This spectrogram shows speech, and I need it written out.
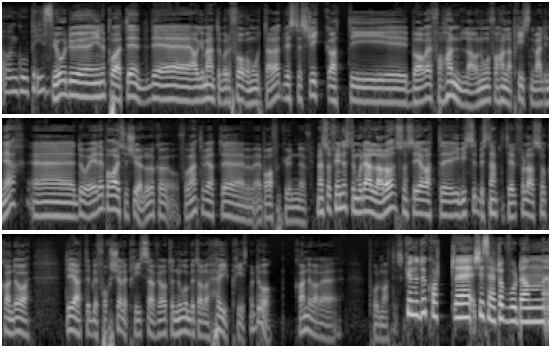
og en god pris? Jo, du er inne på at det, det er argumenter både for og mot. Det. Hvis det er slik at de bare forhandler, og noen forhandler prisen veldig ned, eh, da er det bra i seg sjøl, og da forventer vi at det er bra for kundene. Men så finnes det modeller da, som sier at eh, i visse bestemte tilfeller så kan da det at det blir forskjell i priser, føre til at noen betaler høy pris. Og da kan det være problematisk. Kunne du kort eh, skissert opp hvordan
